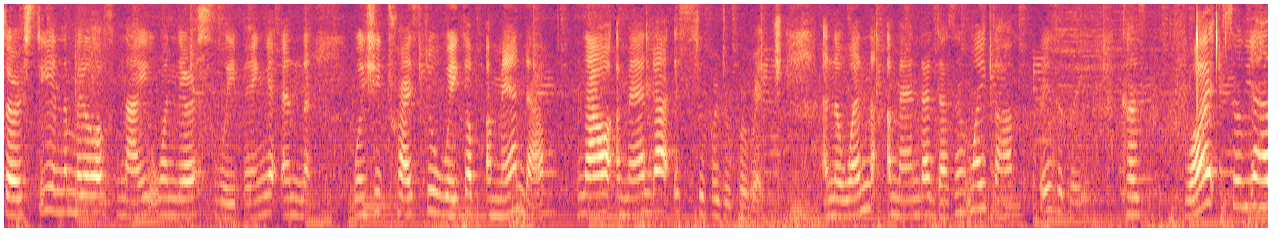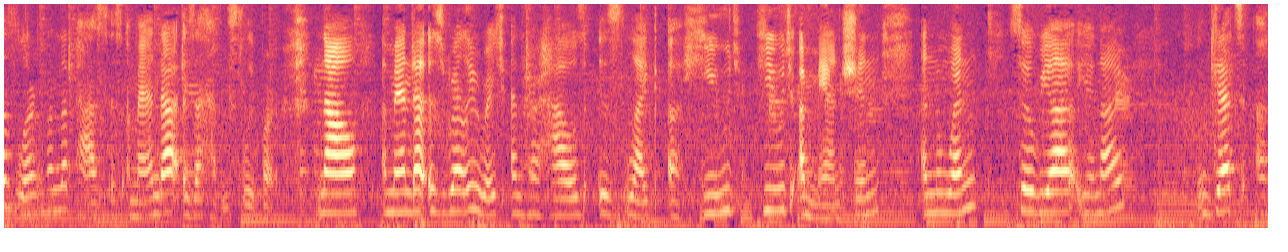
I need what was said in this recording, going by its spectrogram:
thirsty in the middle of night when they're sleeping, and when she tries to wake up Amanda, now Amanda is super duper rich, and when Amanda doesn't wake up, basically, because what Sylvia has learned from the past is Amanda is a heavy sleeper. Now Amanda is really rich, and her house is like a huge, huge a mansion, and when Sylvia, you know, gets uh,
